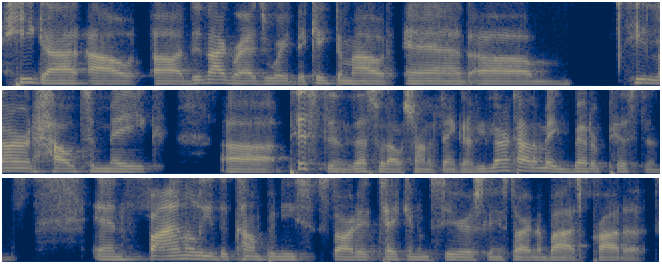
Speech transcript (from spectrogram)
he got out, uh, did not graduate. They kicked him out, and um, he learned how to make uh, pistons. That's what I was trying to think of. He learned how to make better pistons, and finally, the companies started taking him seriously and starting to buy his product.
